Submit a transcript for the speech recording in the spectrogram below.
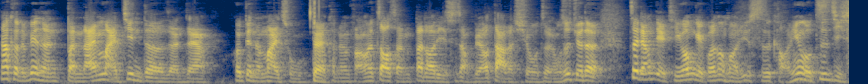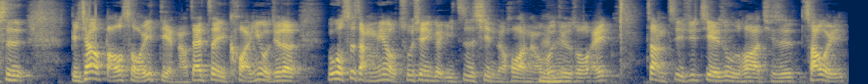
那可能变成本来买进的人这样会变成卖出，对，可能反而会造成半导体市场比较大的修正。我是觉得这两点提供给观众朋友去思考，因为我自己是。比较保守一点啊，在这一块，因为我觉得如果市场没有出现一个一致性的话呢，我会觉得说，哎、嗯，这样自己去介入的话，其实稍微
